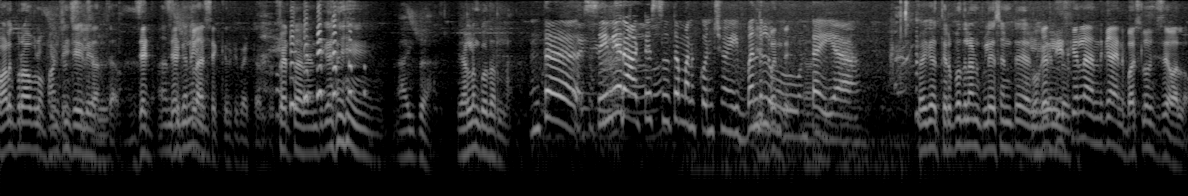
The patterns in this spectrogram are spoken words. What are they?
వాళ్ళకి ప్రాబ్లం ఫంక్షన్ చేయలేదు. అంతా. జెడ్ జెడ్ క్లాస్ సెక్యూరిటీ పెట్టాలి. పెట్టాలి. అందుకని ఆగిపోయా. వెళ్ళడం కుదరలే. అంత సీనియర్ ఆర్టిస్టులతో మనకు కొంచెం ఇబ్బందులు ఉంటాయ్యా పైగా తిరుపతి లాంటి ప్లేస్ అంటే తీసుకెళ్ళినా అందుకే ఆయన బస్సులో ఉంచేసేవాళ్ళం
